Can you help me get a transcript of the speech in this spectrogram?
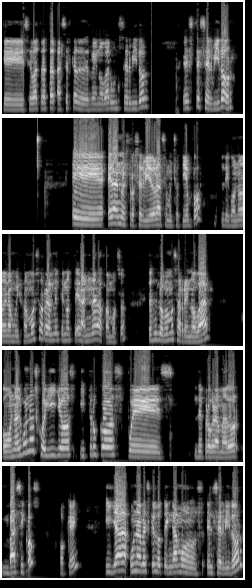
Que se va a tratar acerca de renovar un servidor. Este servidor eh, era nuestro servidor hace mucho tiempo. Digo, no era muy famoso, realmente no era nada famoso. Entonces lo vamos a renovar con algunos jueguillos y trucos, pues, de programador básicos, ¿ok? Y ya una vez que lo tengamos el servidor,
